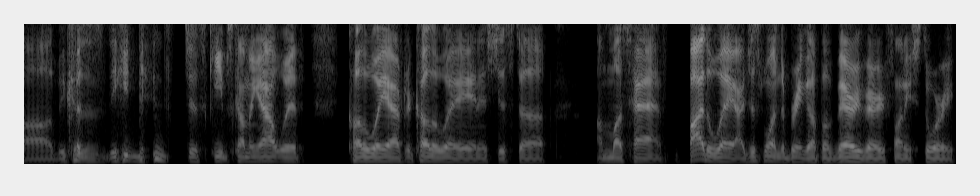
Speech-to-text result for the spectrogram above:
uh because he just keeps coming out with colorway after colorway and it's just a, a must have by the way i just wanted to bring up a very very funny story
